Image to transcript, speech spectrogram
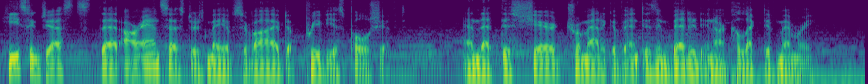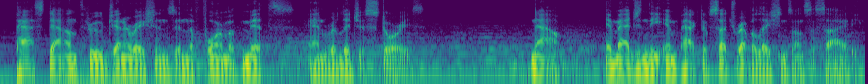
He suggests that our ancestors may have survived a previous pole shift, and that this shared traumatic event is embedded in our collective memory, passed down through generations in the form of myths and religious stories. Now, imagine the impact of such revelations on society.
